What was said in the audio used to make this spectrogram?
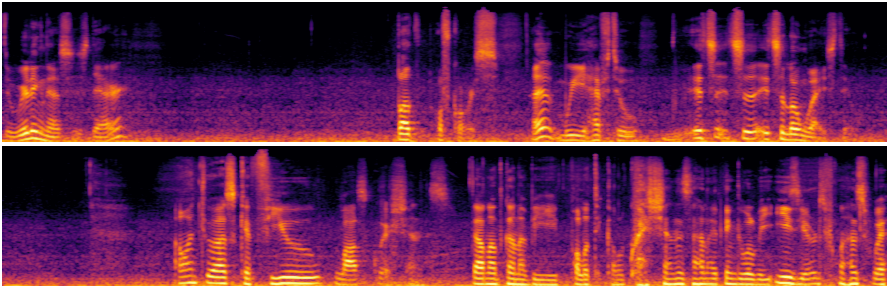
the willingness is there, but of course, eh, we have to. It's it's a it's a long way still. I want to ask a few last questions. They're not gonna be political questions, and I think it will be easier to answer.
